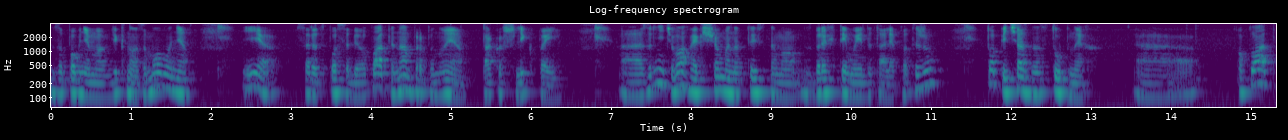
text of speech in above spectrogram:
заповнюємо вікно замовлення, і серед способів оплати нам пропонує також LickPay. Е, Зверніть увагу, якщо ми натиснемо Зберегти мої деталі платежу, то під час наступних е, оплат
